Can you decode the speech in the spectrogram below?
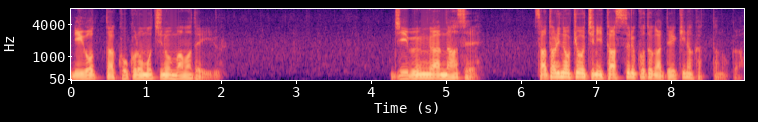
濁った心持ちのままでいる。自分がなぜ悟りの境地に達することができなかったのか。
